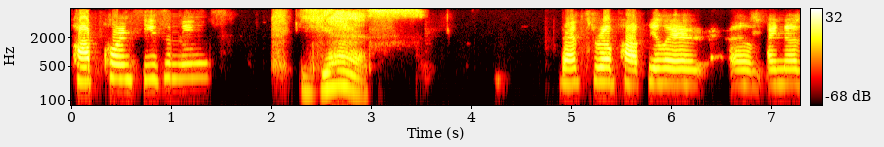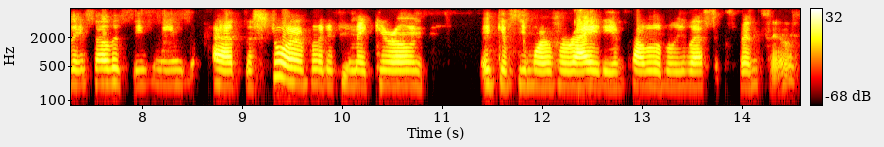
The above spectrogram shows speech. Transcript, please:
popcorn seasonings. yes That's real popular. Um, I know they sell the seasonings at the store, but if you make your own, it gives you more variety and probably less expensive.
